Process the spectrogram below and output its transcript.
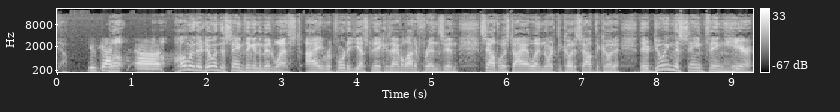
Yeah. You got uh, Homer, they're doing the same thing in the Midwest. I reported yesterday because I have a lot of friends in Southwest Iowa and North Dakota, South Dakota. They're doing the same thing here.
